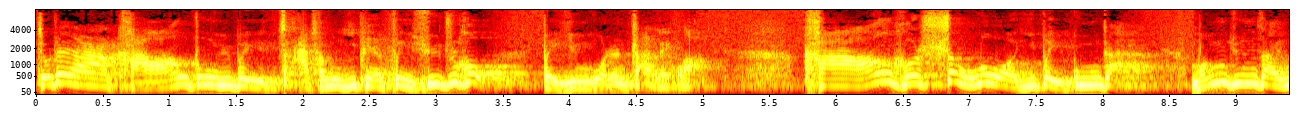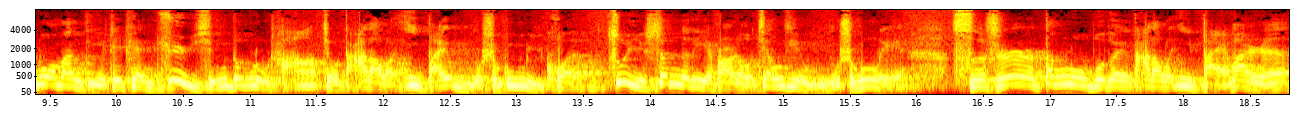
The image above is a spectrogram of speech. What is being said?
就这样，卡昂终于被炸成一片废墟之后，被英国人占领了。卡昂和圣洛一被攻占。盟军在诺曼底这片巨型登陆场就达到了一百五十公里宽，最深的地方有将近五十公里。此时登陆部队达到了一百万人，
